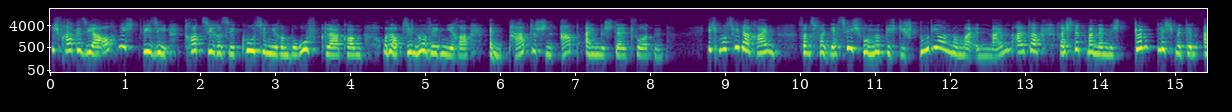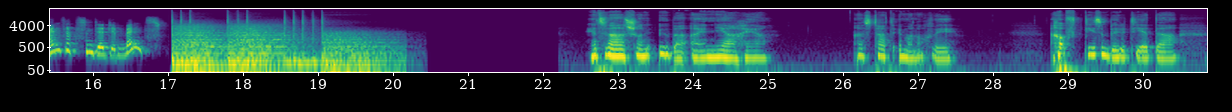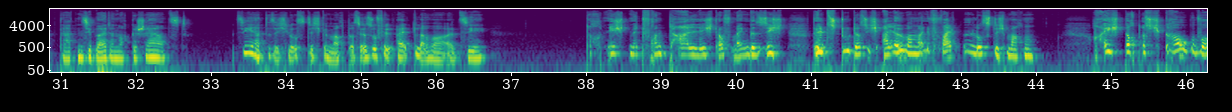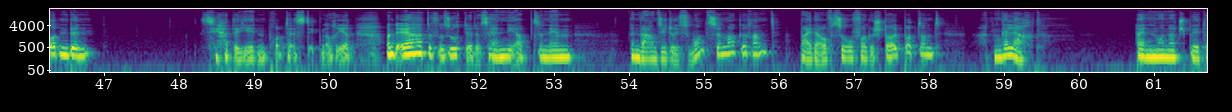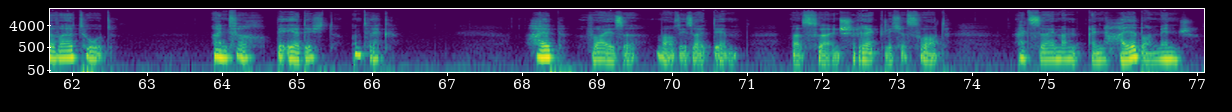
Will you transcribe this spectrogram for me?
Ich frage Sie ja auch nicht, wie Sie trotz Ihres EQs in Ihrem Beruf klarkommen oder ob Sie nur wegen Ihrer empathischen Art eingestellt wurden. Ich muss wieder rein, sonst vergesse ich womöglich die Studionummer. In meinem Alter rechnet man nämlich stündlich mit dem Einsetzen der Demenz. Jetzt war es schon über ein Jahr her. Es tat immer noch weh. Auf diesem Bild hier da, da hatten sie beide noch gescherzt. Sie hatte sich lustig gemacht, dass er so viel eitler war als sie. Doch nicht mit Frontallicht auf mein Gesicht. Willst du, dass sich alle über meine Falten lustig machen? Reicht doch, dass ich grau geworden bin. Sie hatte jeden Protest ignoriert, und er hatte versucht, ihr das Handy abzunehmen. Dann waren sie durchs Wohnzimmer gerannt, beide aufs Sofa gestolpert und hatten gelacht. Einen Monat später war er tot. Einfach beerdigt und weg. Halbweise war sie seitdem. Was für ein schreckliches Wort. Als sei man ein halber Mensch.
